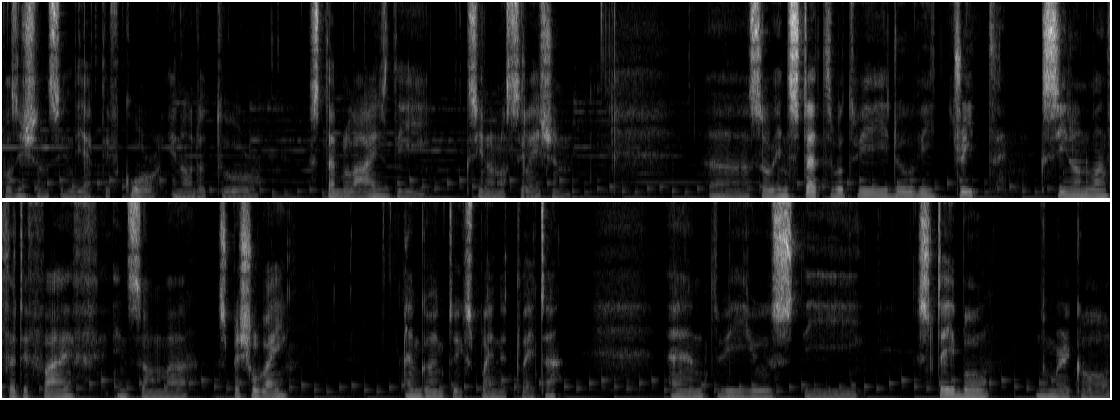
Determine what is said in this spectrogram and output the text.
positions in the active core in order to stabilize the xenon oscillation. Uh, so instead what we do, we treat Xenon 135 in some uh, special way. I'm going to explain it later. And we use the stable numerical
